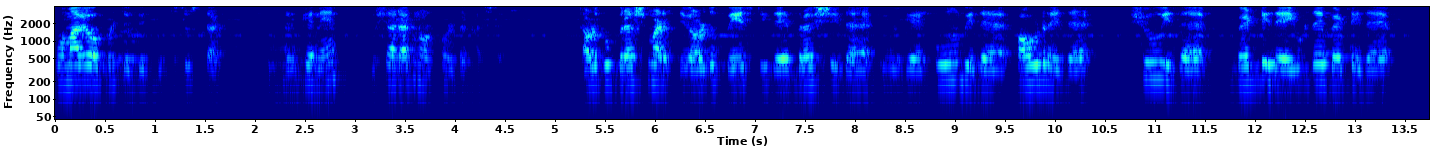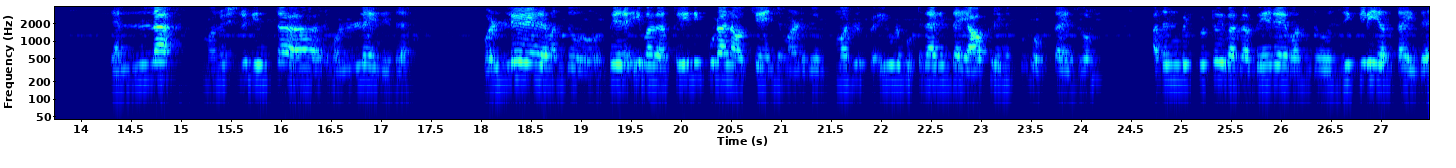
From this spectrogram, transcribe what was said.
ಕೋಮಾಗೆ ಹೋಗ್ಬಿಡ್ತೀವಿ ಬಿದ್ದುಬಿಟ್ಟು ಸುಸ್ತಾಗಿ. ಅದಕ್ಕೇ ಹುಷಾರಾಗಿ ನೋಡ್ಕೊಳ್ಬೇಕಷ್ಟೆ. ಅವಳಿಗೂ ಬ್ರಷ್ ಮಾಡಿಸ್ತೀವಿ, ಅವಳದು ಪೇಸ್ಟ್ ಇದೆ ಬ್ರಷ್ ಇದೆ, ಇವಳಿಗೆ ಕೂಂಬಿದೆ ಪೌಡ್ರ್ ಇದೆ ಶೂ ಇದೆ ಬೆಡ್ ಇದೆ, ಇವಳದೇ ಬೆಡ್ ಇದೆ. ಎಲ್ಲ ಮನುಷ್ಯರಿಗಿಂತ ಒಳ್ಳೆಯದಿದೆ ಒಳ್ಳೆ ಒಂದು ಬೇರೆ ಇವಾಗ ಕ್ಲಿನಿಕ್ ಕೂಡ ನಾವು ಚೇಂಜ್ ಮಾಡಿದ್ವಿ. ಮೊದಲು ಇವಳು ಹುಟ್ಟಿದಾಗಿಂದ ಯಾವ ಕ್ಲಿನಿಕ್ಗೆ ಹೋಗ್ತಾ ಇದ್ವು. ಅದನ್ನು ಬಿಟ್ಬಿಟ್ಟು ಇವಾಗ ಬೇರೆ ಒಂದು ಜಿಗ್ಲಿ ಅಂತ ಇದೆ.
